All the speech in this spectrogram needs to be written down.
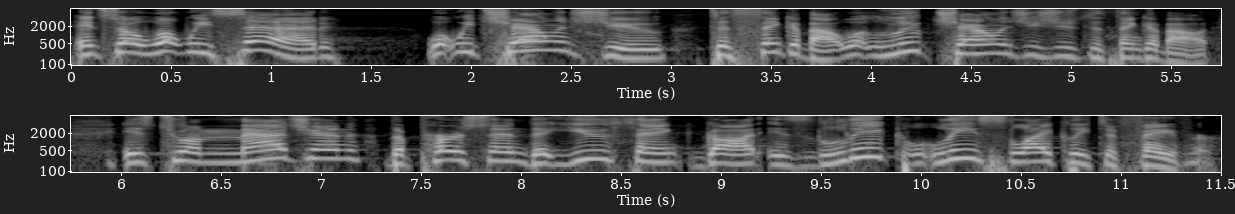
And so, what we said, what we challenged you to think about, what Luke challenges you to think about, is to imagine the person that you think God is least likely to favor.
